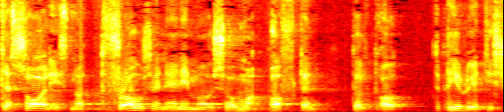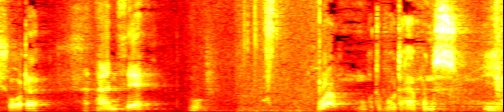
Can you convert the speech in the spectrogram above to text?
the soil is not frozen anymore so often, the, the period is shorter, and the well, what, what happens here?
